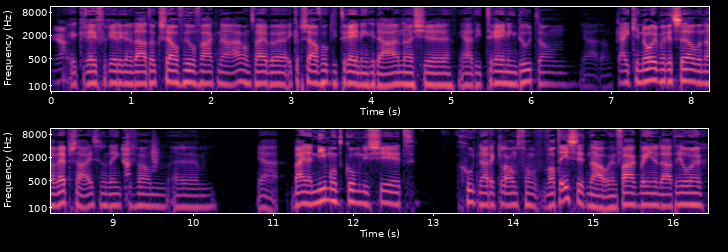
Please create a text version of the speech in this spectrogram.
ja. ik refereer er inderdaad ook zelf heel vaak naar. Want wij hebben, ik heb zelf ook die training gedaan. En als je ja, die training doet, dan, ja, dan kijk je nooit meer hetzelfde naar websites. En dan denk Ja. je van, ehm, ja, bijna niemand communiceert goed naar de klant van wat is dit nou? En vaak ben je inderdaad heel erg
